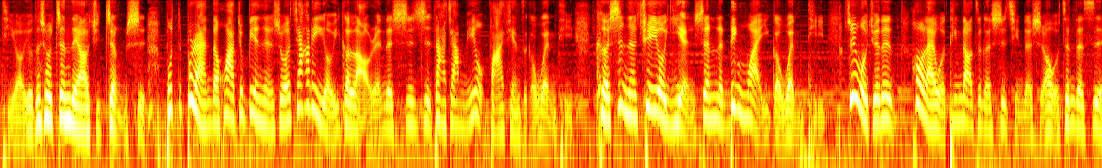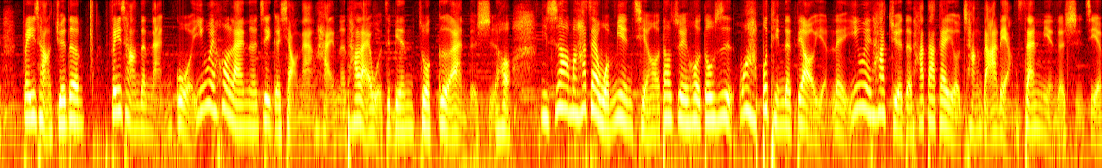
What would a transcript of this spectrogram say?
题哦，有的时候真的要去正视，不不然的话，就变成说家里有一个老人的失智，大家没有发现这个问题，可是呢，却又掩生了另外一个问题，所以我觉得后来我听到这个事情的时候，我真的是非常觉得非常的难过，因为后来呢，这个小男孩呢，他来我这边做个案的时候，你知道吗？他在我面前哦，到最后都是哇，不停的掉眼泪，因为他觉得他大概有长达两三年的时间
